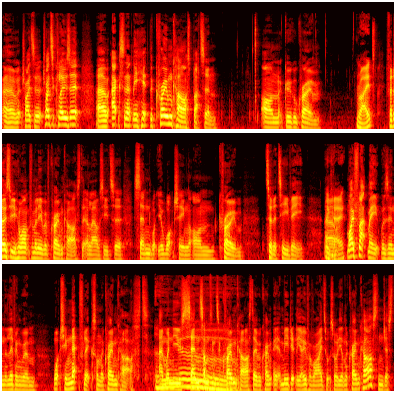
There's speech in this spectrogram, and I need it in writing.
Um, tried to tried to close it. Um, accidentally hit the Chromecast button on Google Chrome. Right. For those of you who aren't familiar with Chromecast, it allows you to send what you're watching on Chrome to the TV. Um, Okay. my flatmate was in the living room watching Netflix on the Chromecast, and when you send something to. Chromecast over Chrome, it immediately overrides what's already on the Chromecast and just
